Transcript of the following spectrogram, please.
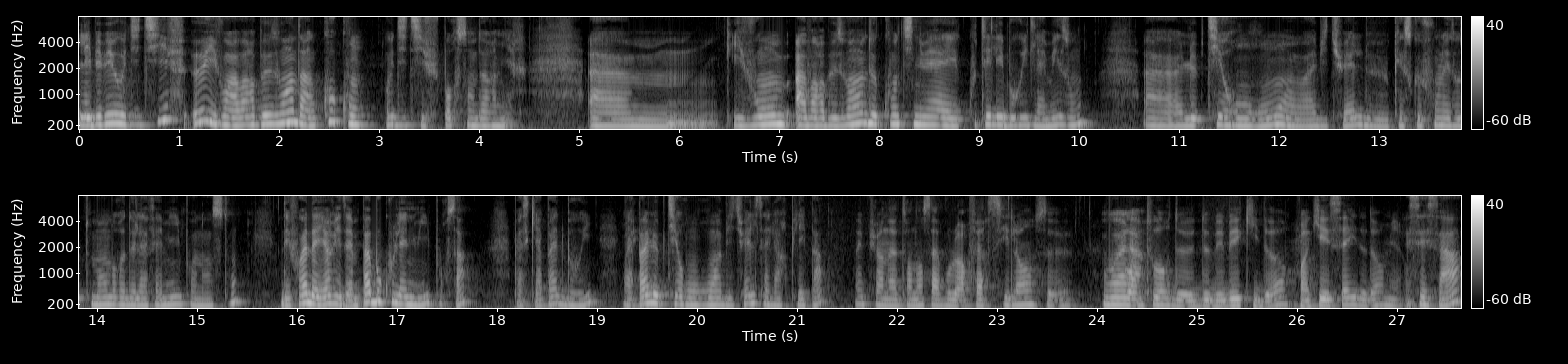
les bébés auditifs, eux, ils vont avoir besoin d'un cocon auditif pour s'endormir. ils vont avoir besoin de continuer à écouter les bruits de la maison, euh, le petit ronron euh, habituel de qu'est-ce que font les autres membres de la famille pendant ce temps. Des fois, d'ailleurs, ils n'aiment pas beaucoup la nuit pour ça, parce qu'il n'y a pas de bruit. Il n'y a pas le petit ronron habituel, ça leur plaît pas. Et puis on a tendance à vouloir faire silence euh, autour de, de, bébés qui dort, enfin qui essayent de dormir. C'est ça.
